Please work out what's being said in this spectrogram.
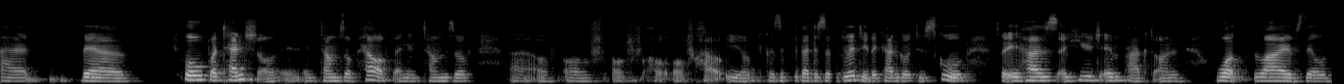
uh, their full potential in, in terms of health and in terms of, uh, of, of, of, of how, you know, because if with a disability, they can't go to school. So it has a huge impact on what lives they'll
